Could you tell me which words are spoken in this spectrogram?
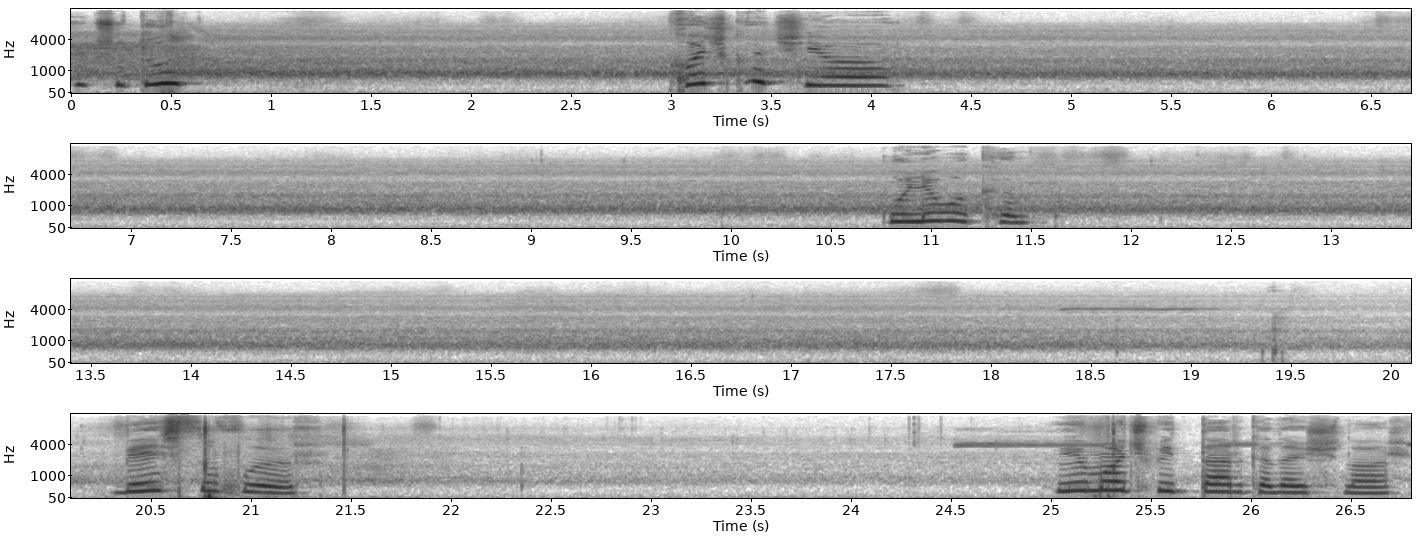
Çek şutu. Kaç kaç ya? Gole bakın. Beş sıfır. Ve maç bitti arkadaşlar.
